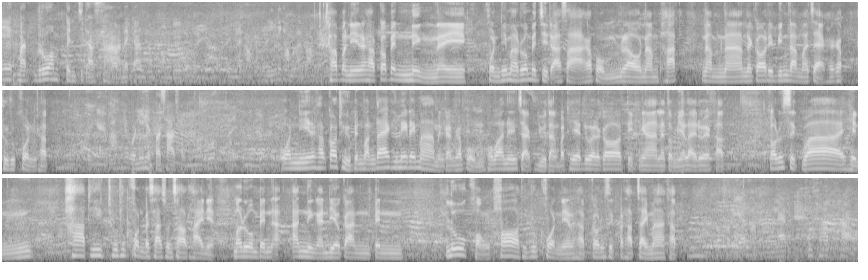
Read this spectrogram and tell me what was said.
มฆมาร่วมเป็นจิตอาสาในการทำความดีด้วยเป็นไงครับวันนี้มีทำอะไรบ้างครับวันนี้นะครับก็เป็นหนึ่งในคนที่มาร่วมเป็นจิตอาสาครับผมเรานำพัดนำน้ำแล้วก็ริบบิ้นดำมาแจกให้กับทุกๆคนครับ เป็นไงบ้างวันนี้เห็นประชาชนมาร่วมใจเป็นหนึ่งเดียววันนี้นะครับก็ถือเป็นวันแรกที่เมฆได้มาเหมือนกันครับผมเพราะว่าเนื่องจากอยู่ต่างประเทศด้วยแล้วก็ติดงานอะไรต่อมีอะไรด้วยครับ ก็รู้สึกว่าเห็นภาพที่ทุกๆ คนประชาชนชาวไทยเนี่ยมารวมเป็นอันหนึ่งอันเดียวกันเป็น ลูกของพ่อทุกๆคนเนี่ยนะครับก็รู้สึกประทับใจมากครับ ขออนุญาตถามครั้งแรกที่ทราบข่าว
